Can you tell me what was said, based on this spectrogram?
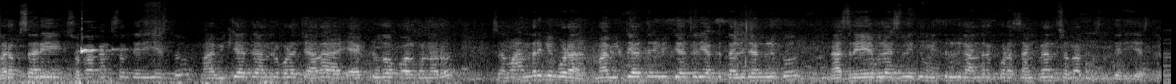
మరొకసారి శుభాకాంక్షలు తెలియజేస్తూ మా విద్యార్థులందరూ కూడా చాలా యాక్టివ్గా పాల్గొన్నారు. సో మా అందరికీ కూడా మా విద్యార్థిని విద్యార్థుల యొక్క తల్లిదండ్రులకు నా శ్రేయభిలాషులకు మిత్రులకు అందరికీ కూడా సంక్రాంతి శుభాకాంక్షలు తెలియజేస్తాను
